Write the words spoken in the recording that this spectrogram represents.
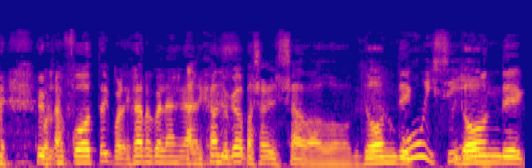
por la foto y por dejarnos con las ganas. Alejandro, ¿qué va a pasar el sábado? ¿Dónde? ¿Dónde?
